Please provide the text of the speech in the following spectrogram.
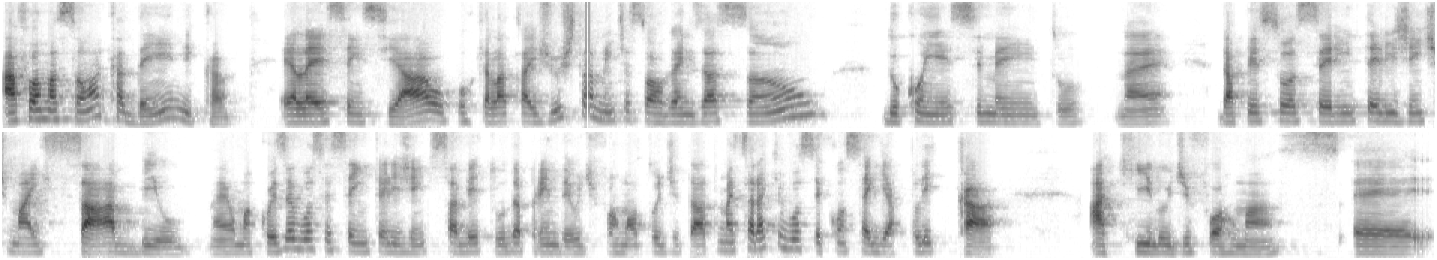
A formação acadêmica, ela é essencial porque ela traz justamente essa organização do conhecimento, né? Da pessoa ser inteligente mais sábio, né? Uma coisa é você ser inteligente, saber tudo, aprendeu de forma autodidata, mas será que você consegue aplicar aquilo de forma é,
